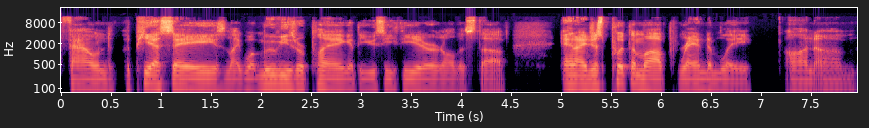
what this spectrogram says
found the PSAs and like what movies were playing at the UC theater and all this stuff and I just put them up randomly on um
